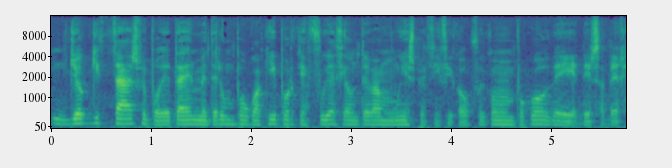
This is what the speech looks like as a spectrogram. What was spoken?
yo quizás me podría también meter un poco aquí porque fui hacia un tema muy específico, fui como un poco de, estrategia.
